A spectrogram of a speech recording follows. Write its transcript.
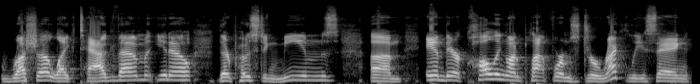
Russia? Like tag them." You know, they're posting memes, um, and they're calling on platforms directly, saying,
